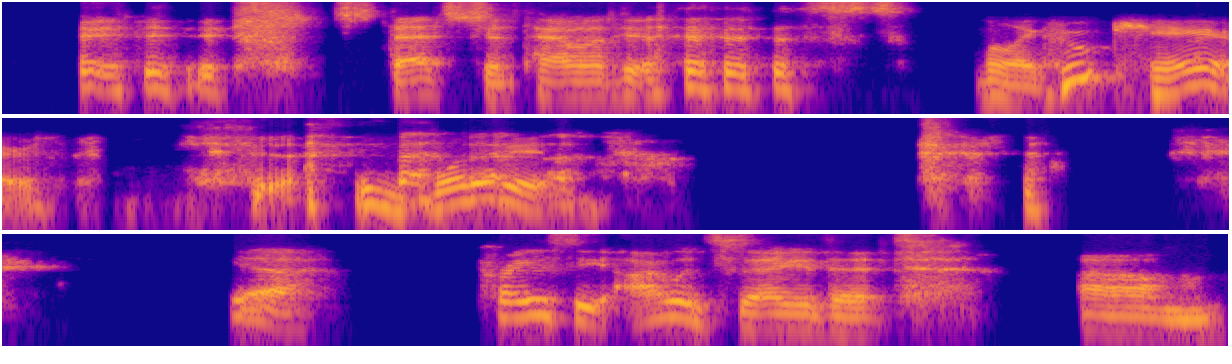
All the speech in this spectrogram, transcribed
That's just how it is. But like, who cares? What is it? yeah, crazy. I would say that um,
